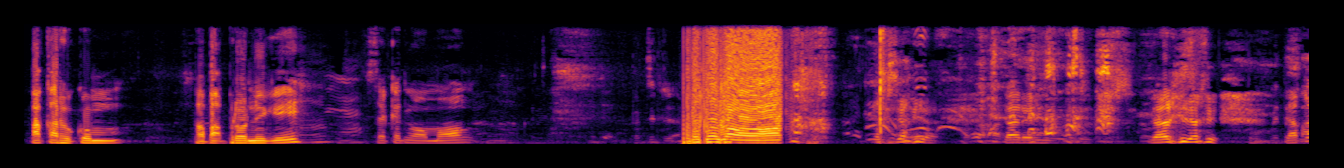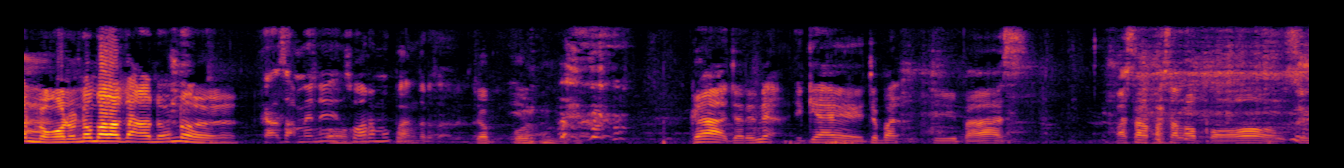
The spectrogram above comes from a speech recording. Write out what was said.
pakar hukum Bapak Bron iki. Saya kan ngomong. Dari dari. Dari ya kan mau ngono malah tak ngono Kak sakmene suaramu banter sak. gak jadi ini iki ae coba dibahas. Pasal-pasal opo sing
